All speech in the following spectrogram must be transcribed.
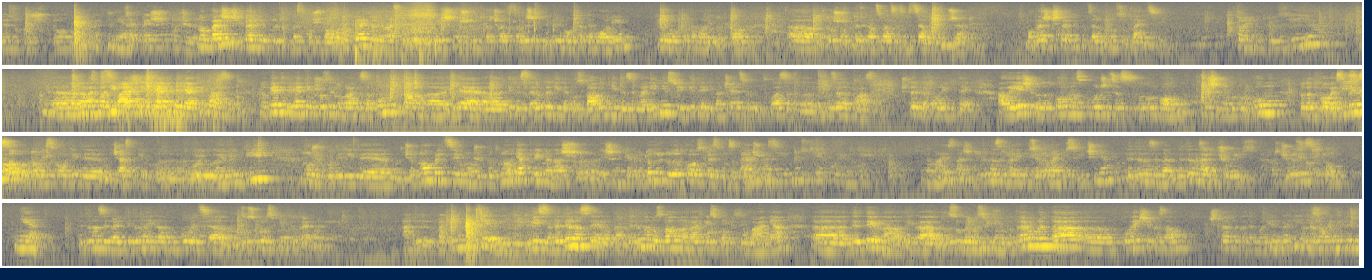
Безкоштовно. Ні. Це перший початок. Ну, перші четверті будуть безкоштовно. 5 11 будуть рішення, що будуть харчуватися лише пільгових категорій, пільгових категорій, тобто е, то, що буде фінансуватися з місцевого бюджету. Бо перші четверті будуть за рахунок субвенції. То інклюзія. 5 9 класи. Ну, 5 9, якщо згідно брати закону, то там е, йде е, діти сироти, діти позбавлені, діти з інвалідністю і діти, які навчаються в класах інклюзивних класах. Чотири категорії дітей. Але є ще додатково, нас погоджується з виконкомом, рішення виконкому, додатковий список, Військово. ото військові діти учасників бойових дій, можуть бути діти чорнобильців, можуть бути, ну як прийме наш е, рішення, яке прийдуть, додатковим списком затверджується. Немає значення. Дитина з інвалідністю, яка має посвідчення, дитина з дитина. Харчується. Ні, дитина з інвалід- дитина, яка виховується з особливо освітніми потребами. Дивіться, дитина сирота, дитина позбавлена батьківського піклування, дитина, яка з особливо освітніми потребами, та е, кого я ще казала? Четверта категорія. Інвалідність. Ви казали, діти з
